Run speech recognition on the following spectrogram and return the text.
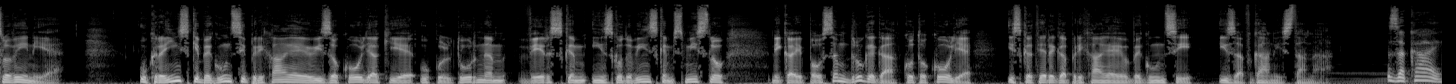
Slovenije. Ukrajinski begunci prihajajo iz okolja, ki je v kulturnem, verskem in zgodovinskem smislu nekaj povsem drugega kot okolje, iz katerega prihajajo begunci iz Afganistana. Zakaj?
